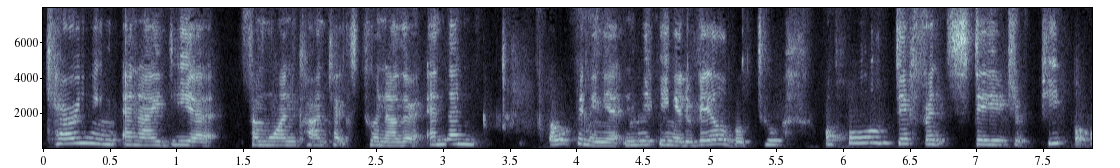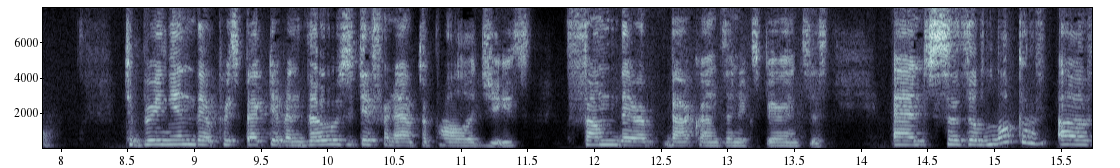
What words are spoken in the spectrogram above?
carrying an idea from one context to another and then opening it and making it available to a whole different stage of people to bring in their perspective and those different anthropologies from their backgrounds and experiences. And so the look of, of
